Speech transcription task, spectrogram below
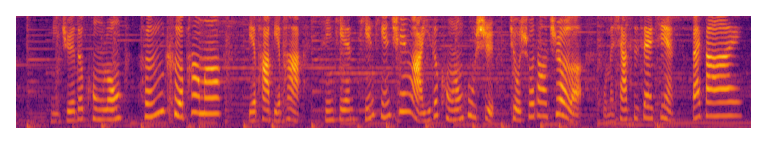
你觉得恐龙很可怕吗？别怕，别怕，今天甜甜圈阿姨的恐龙故事就说到这了，我们下次再见。拜拜。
